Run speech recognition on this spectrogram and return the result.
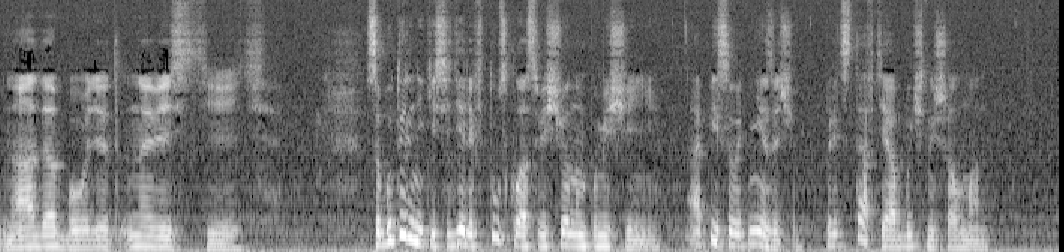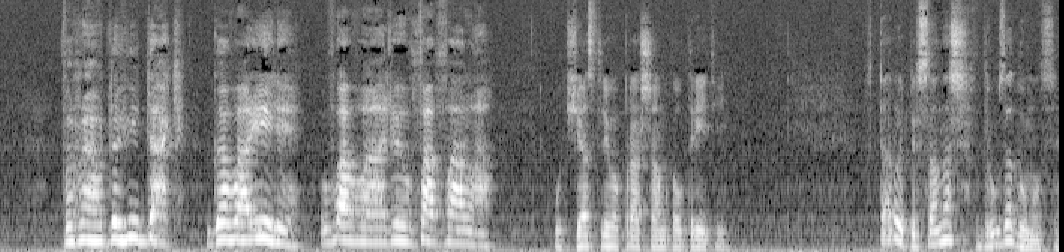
«Надо будет навестить». Собутыльники сидели в тускло освещенном помещении. Описывать незачем. Представьте обычный шалман. «Правда, видать, говорили, в аварию попала!» Участливо прошамкал третий. Второй персонаж вдруг задумался.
